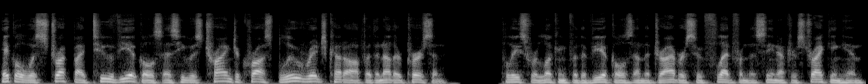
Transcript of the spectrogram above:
Hickel was struck by two vehicles as he was trying to cross Blue Ridge Cutoff with another person. Police were looking for the vehicles and the drivers who fled from the scene after striking him,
